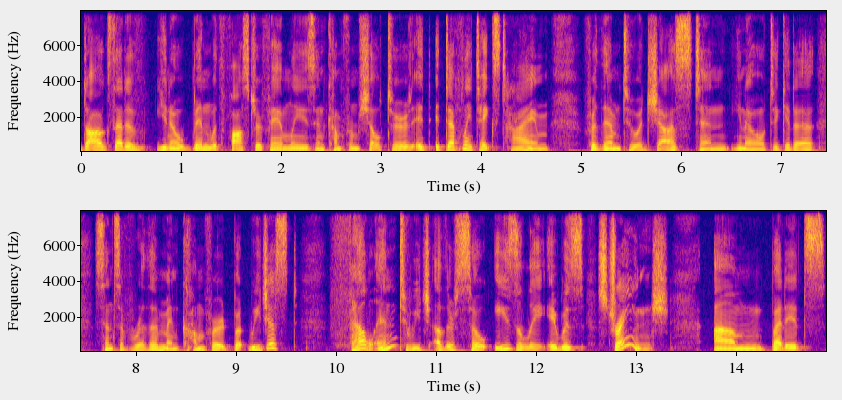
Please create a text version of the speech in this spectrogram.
dogs that have you know been with foster families and come from shelters it, it definitely takes time for them to adjust and you know to get a sense of rhythm and comfort but we just fell into each other so easily it was strange um, but it's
